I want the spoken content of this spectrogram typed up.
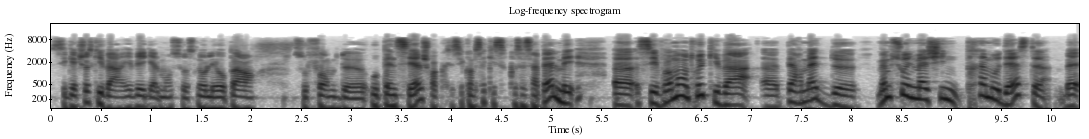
C'est quelque chose qui va arriver également sur Snow Leopard sous forme de OpenCL. Je crois que c'est comme ça que, ça s'appelle. Mais c'est vraiment un truc qui va permettre de même sur une machine très modeste, ben,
